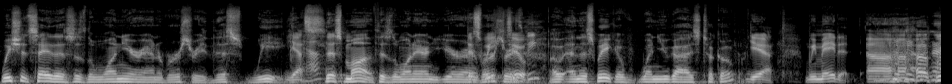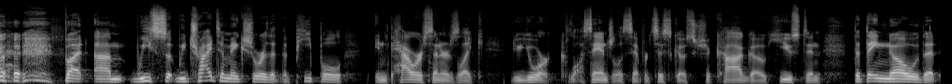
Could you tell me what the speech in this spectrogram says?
We should say this is the one year anniversary this week. Yes. This month is the one year This week, anniversary. too. of- and this week of when you guys took over. Yeah, we made it. Um, but um, we we tried to make sure that the people in power centers like New York, Los Angeles, San Francisco, Chicago, Houston, that they know that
